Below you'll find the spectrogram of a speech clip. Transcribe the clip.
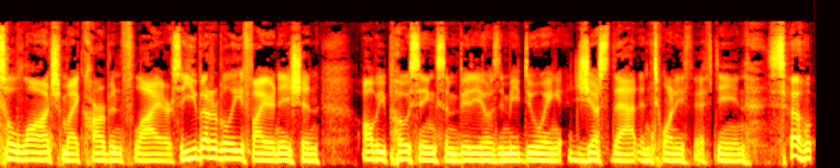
to launch my carbon flyer. So you better believe Fire Nation, I'll be posting some videos of me doing just that in 2015. So,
